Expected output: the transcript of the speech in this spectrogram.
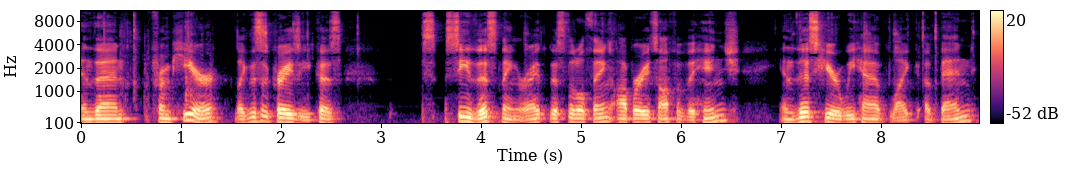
And then from here like this is crazy because see this thing right? This little thing operates off of a hinge. And this here we have like a bend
